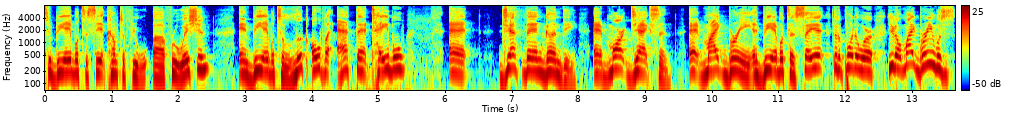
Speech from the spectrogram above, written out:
to be able to see it come to fru- uh, fruition and be able to look over at that table at Jeff Van Gundy, at Mark Jackson, at Mike Breen and be able to say it to the point of where, you know, Mike Breen was,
